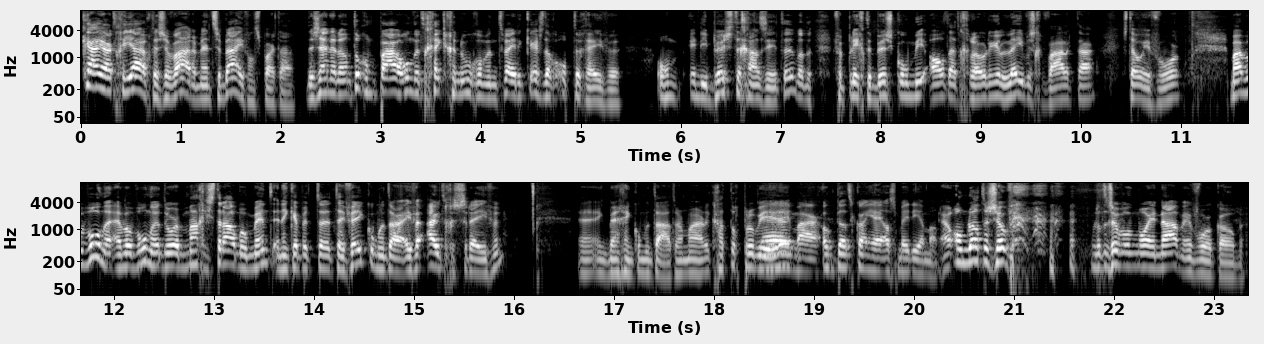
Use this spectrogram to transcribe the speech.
keihard gejuicht. Dus er waren mensen bij van Sparta. Er zijn er dan toch een paar honderd gek genoeg om een tweede kerstdag op te geven. Om in die bus te gaan zitten. Want verplichte buscombi, altijd Groningen. Levensgevaarlijk daar. Stel je voor. Maar we wonnen. En we wonnen door een magistraal moment. En ik heb het eh, tv-commentaar even uitgeschreven. Eh, ik ben geen commentator, maar ik ga het toch proberen. Nee, maar ook dat kan jij als mediaman. Omdat, er zo, omdat er zoveel mooie namen in voorkomen.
